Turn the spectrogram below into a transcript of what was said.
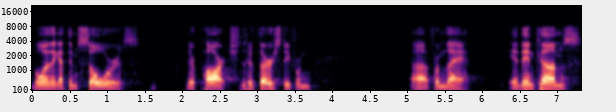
boy, they got them sores. They're parched. They're thirsty from, uh, from that. And then comes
